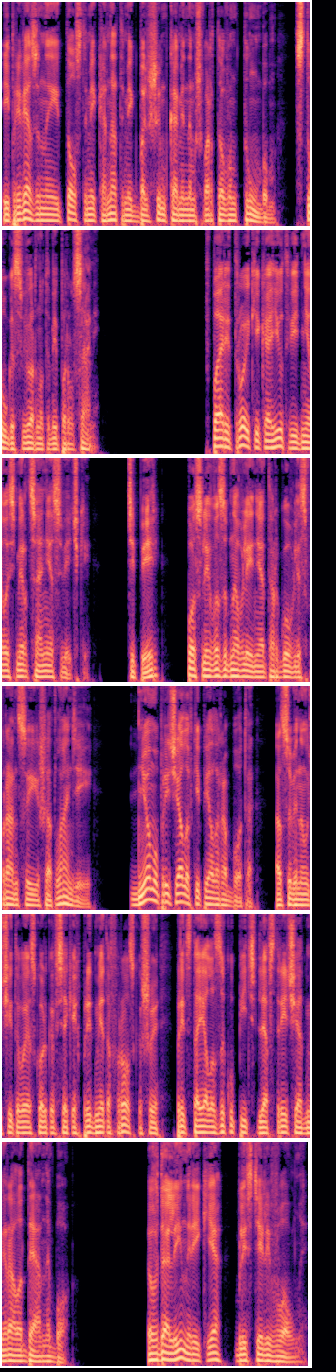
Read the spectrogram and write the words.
и привязанные толстыми канатами к большим каменным швартовым тумбам с туго свернутыми парусами. В паре тройки кают виднелось мерцание свечки. Теперь, после возобновления торговли с Францией и Шотландией, днем у причалов кипела работа, особенно учитывая, сколько всяких предметов роскоши предстояло закупить для встречи адмирала де. Вдали на реке блестели волны.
